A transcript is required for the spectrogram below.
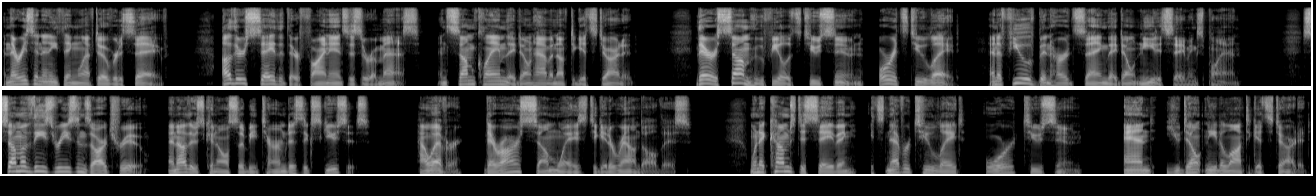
and there isn't anything left over to save. Others say that their finances are a mess, and some claim they don't have enough to get started. There are some who feel it's too soon or it's too late, and a few have been heard saying they don't need a savings plan. Some of these reasons are true, and others can also be termed as excuses. However, there are some ways to get around all this. When it comes to saving, it's never too late or too soon, and you don't need a lot to get started.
